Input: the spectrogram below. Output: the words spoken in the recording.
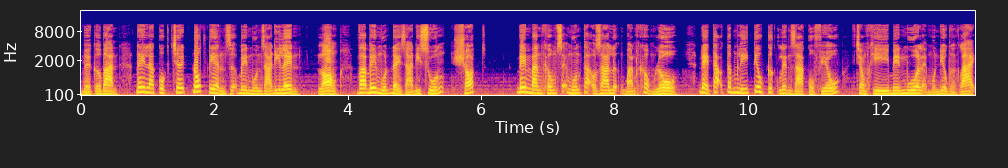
Về cơ bản, đây là cuộc chơi đốt tiền giữa bên muốn giá đi lên, long, và bên muốn đẩy giá đi xuống, short. Bên bán khống sẽ muốn tạo ra lượng bán khổng lồ để tạo tâm lý tiêu cực lên giá cổ phiếu, trong khi bên mua lại muốn điều ngược lại.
